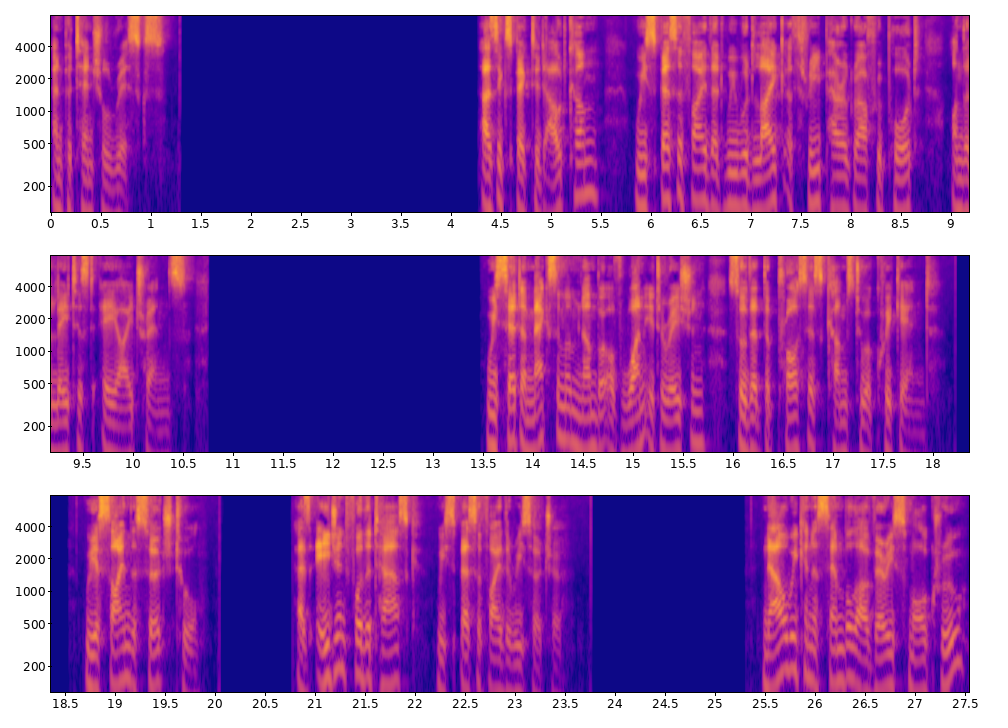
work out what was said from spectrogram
and potential risks. As expected outcome, we specify that we would like a three-paragraph report on the latest AI trends. We set a maximum number of one iteration so that the process comes to a quick end. We assign the search tool. As agent for the task, we specify the researcher. Now we can assemble our very small crew,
